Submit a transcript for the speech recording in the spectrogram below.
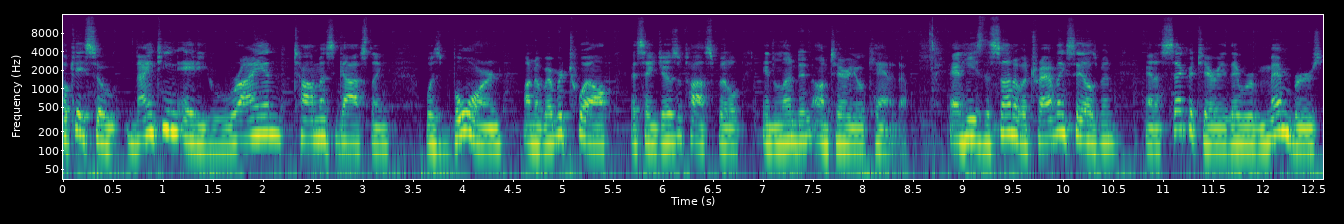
Okay, so 1980, Ryan Thomas Gosling was born on November 12th at St. Joseph's Hospital in London, Ontario, Canada. And he's the son of a traveling salesman and a secretary. They were members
